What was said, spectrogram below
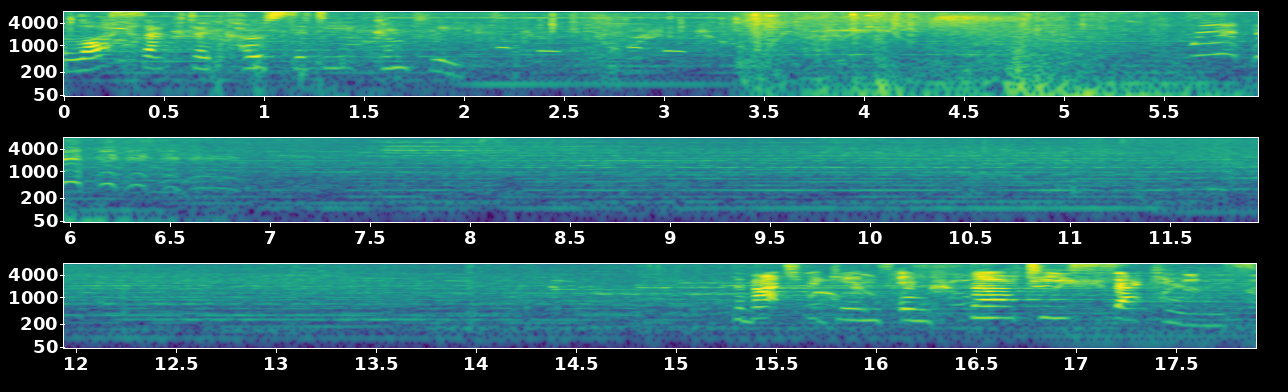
Lost Sector Coast City complete. The match begins in 30 seconds.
